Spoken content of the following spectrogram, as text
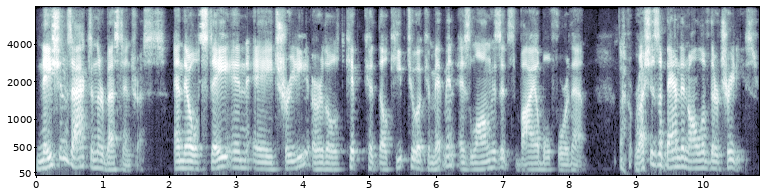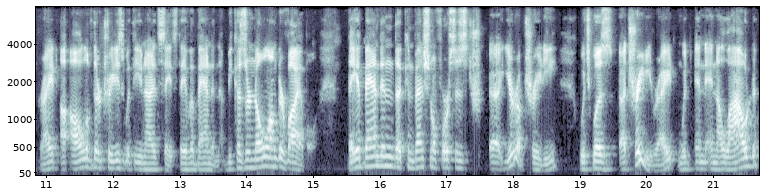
Nations act in their best interests and they'll stay in a treaty or they'll keep they'll keep to a commitment as long as it's viable for them. Russia's abandoned all of their treaties right? All of their treaties with the united states they've abandoned them because they're no longer viable. They abandoned the conventional forces uh, europe treaty which was a treaty right? And, and allowed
